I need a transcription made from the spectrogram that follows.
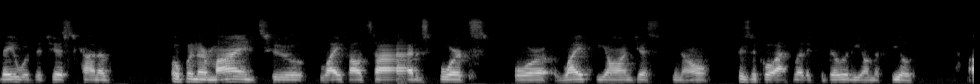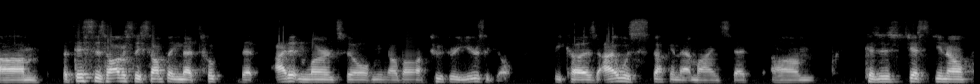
they were to just kind of open their mind to life outside of sports or life beyond just, you know, physical athletic ability on the field. Um, but this is obviously something that took that I didn't learn till you know about two three years ago because I was stuck in that mindset because um, it's just you know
